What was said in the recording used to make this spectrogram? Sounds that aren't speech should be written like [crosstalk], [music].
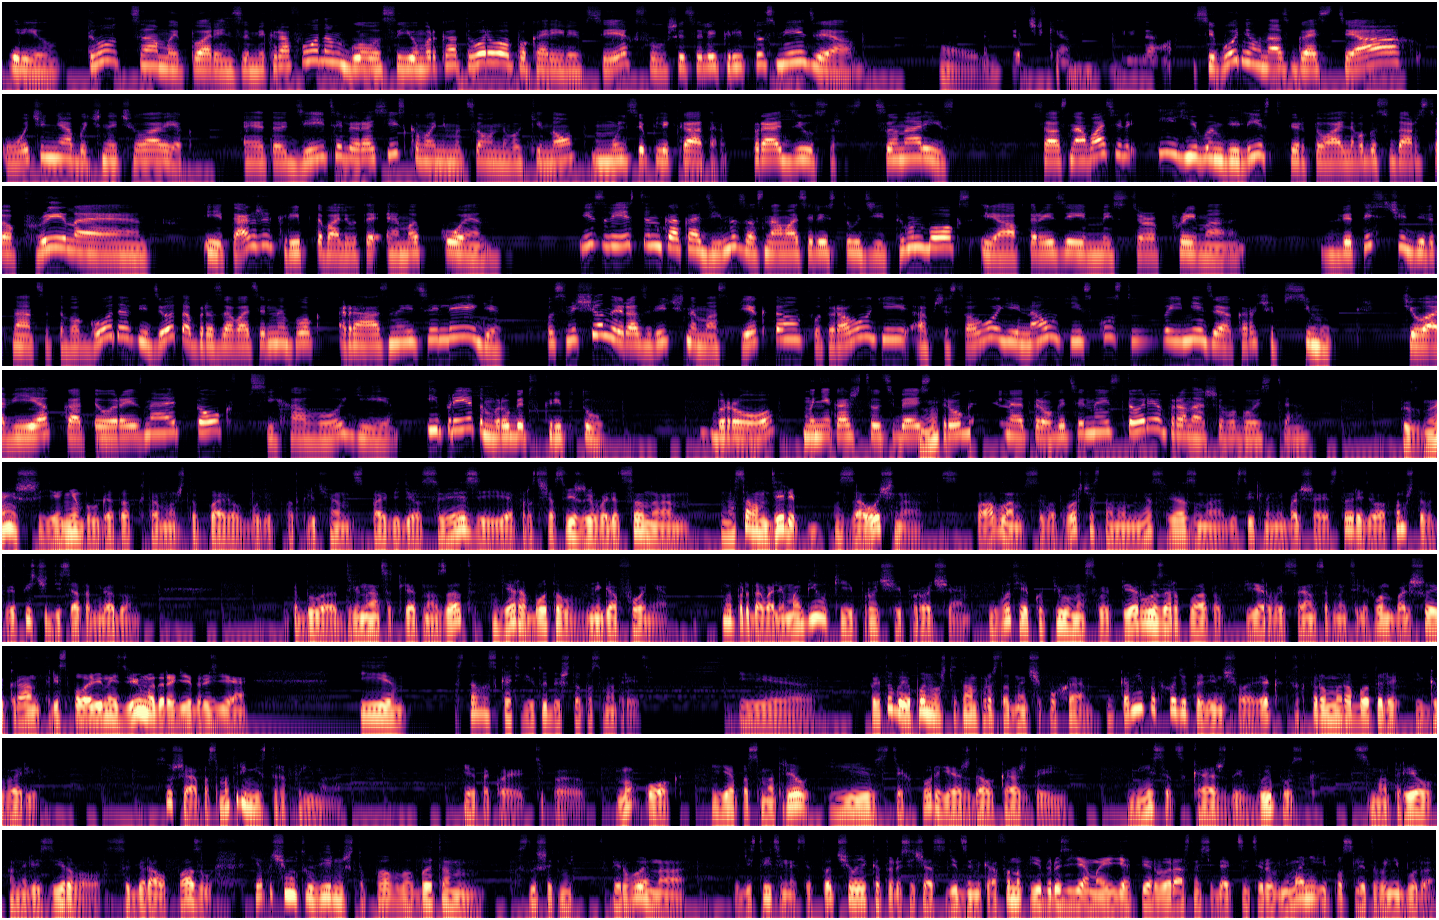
Кирилл, тот самый парень за микрофоном, голос и юмор которого покорили всех слушателей Криптус Медиа. Да. Сегодня у нас в гостях очень необычный человек. Это деятель российского анимационного кино, мультипликатор, продюсер, сценарист, сооснователь и евангелист виртуального государства Freeland и также криптовалюты MF Coin. Известен как один из основателей студии Toonbox и автор идеи Mr. Freeman. С 2019 года ведет образовательный блог «Разные телеги», посвященный различным аспектам футурологии, обществологии, науки, искусства и медиа, короче, всему. Человек, который знает толк в психологии и при этом рубит в крипту. Бро, мне кажется, у тебя есть трогательная-трогательная история про нашего гостя. Ты знаешь, я не был готов к тому, что Павел будет подключен по видеосвязи, я просто сейчас вижу его лицо, но на самом деле заочно с Павлом, с его творчеством у меня связана действительно небольшая история. Дело в том, что в 2010 году это было 12 лет назад, я работал в Мегафоне. Мы продавали мобилки и прочее, прочее. И вот я купил на свою первую зарплату первый сенсорный телефон, большой экран, 3,5 дюйма, дорогие друзья. И стал искать в Ютубе, что посмотреть. И по итогу я понял, что там просто одна чепуха. И ко мне подходит один человек, с которым мы работали, и говорит, слушай, а посмотри мистера Фримана. Я такой, типа, ну ок. И я посмотрел, и с тех пор я ждал каждый месяц, каждый выпуск, смотрел, анализировал, собирал пазл. Я почему-то уверен, что Павлу об этом слышать не впервые, но в действительности тот человек, который сейчас сидит за микрофоном, и, друзья мои, я первый раз на себя акцентирую внимание, и после этого не буду.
